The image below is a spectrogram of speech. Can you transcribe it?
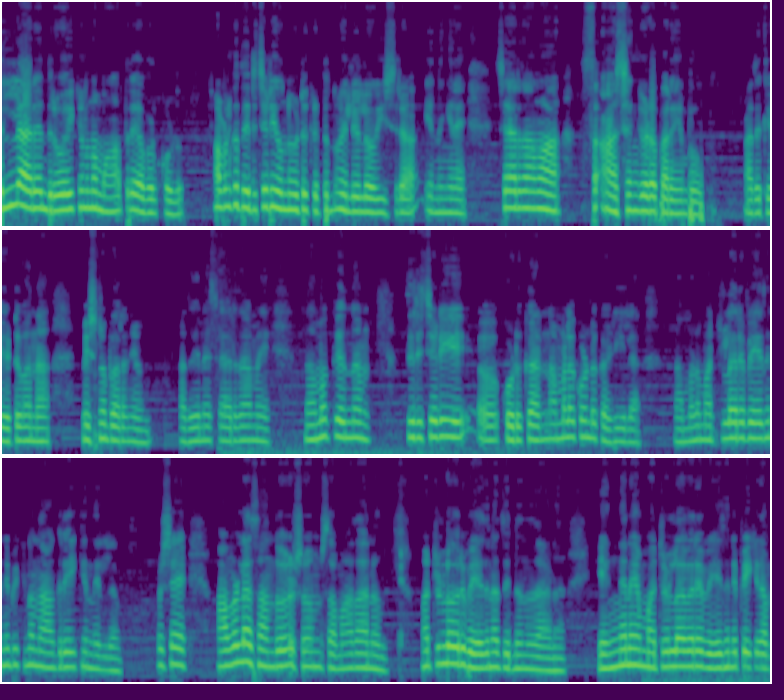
എല്ലാവരെയും ദ്രോഹിക്കണമെന്ന് മാത്രമേ അവൾക്കുള്ളൂ. അവൾക്ക് തിരിച്ചടി ഒന്നും ഇട്ട് കിട്ടുന്നുമില്ലല്ലോ ഈശ്വര എന്നിങ്ങനെ ശാരദാമ്മ ആശങ്കയോടെ പറയുമ്പോൾ അത് കേട്ടു വന്ന വിഷ്ണു പറഞ്ഞു അത് തന്നെ ശാരദാമ്മേ നമുക്കെന്നും തിരിച്ചടി കൊടുക്കാൻ നമ്മളെ കൊണ്ട് കഴിയില്ല. നമ്മൾ മറ്റുള്ളവരെ വേദനിപ്പിക്കണമെന്ന് ആഗ്രഹിക്കുന്നില്ല. പക്ഷേ അവളുടെ സന്തോഷവും സമാധാനവും മറ്റുള്ളവർ വേദന തിന്നുന്നതാണ്. എങ്ങനെ മറ്റുള്ളവരെ വേദനിപ്പിക്കണം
